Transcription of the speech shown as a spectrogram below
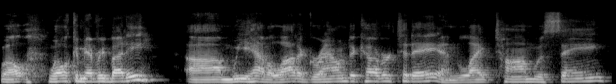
Well, welcome everybody. Um, we have a lot of ground to cover today. And like Tom was saying,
